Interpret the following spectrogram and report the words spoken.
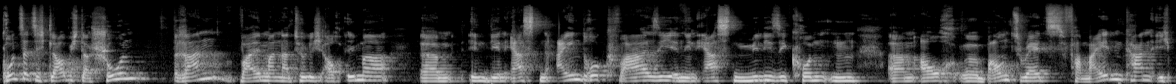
Grundsätzlich glaube ich da schon dran, weil man natürlich auch immer ähm, in den ersten Eindruck quasi, in den ersten Millisekunden ähm, auch äh, Bounce Rates vermeiden kann. Ich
